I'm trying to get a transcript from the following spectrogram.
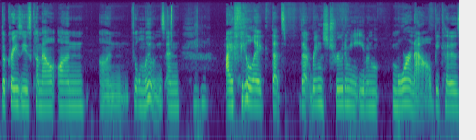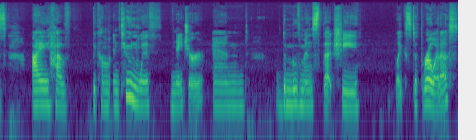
the crazies come out on on full moons, and mm-hmm. I feel like that's that rings true to me even more now because I have become in tune with nature and the movements that she likes to throw at us.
